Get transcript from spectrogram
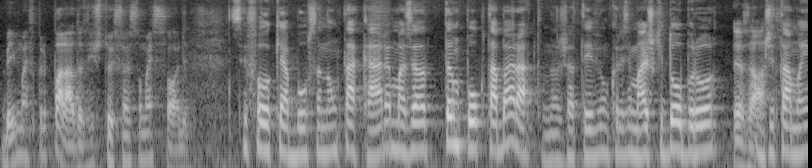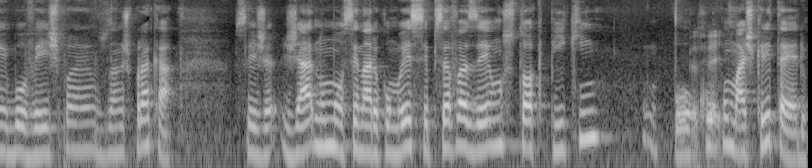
bem mais preparado, as instituições são mais sólidas. Você falou que a bolsa não está cara, mas ela tampouco está barata. Né? Já teve um crescimento mais que dobrou Exato. de tamanho Ibovespa uns anos para cá. Ou seja, já num cenário como esse, você precisa fazer um stock picking um pouco Perfeito. com mais critério.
